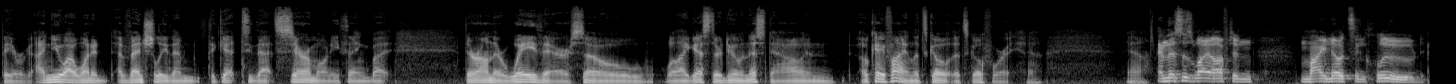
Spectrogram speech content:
they were. I knew I wanted eventually them to get to that ceremony thing, but they're on their way there. So, well, I guess they're doing this now, and okay, fine, let's go. Let's go for it. You know. Yeah. and this is why often my notes include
